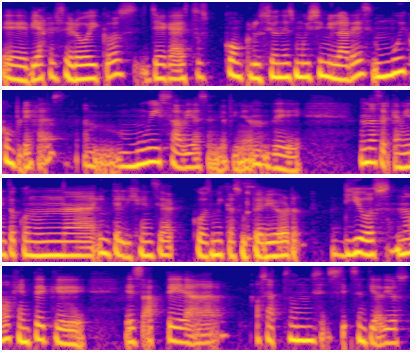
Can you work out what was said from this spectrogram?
eh, viajes heroicos, llega a estas conclusiones muy similares, muy complejas, muy sabias, en mi opinión, de un acercamiento con una inteligencia cósmica superior, Dios, ¿no? Gente que es atea, o sea, todo el mundo se- se- sentía a Dios,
